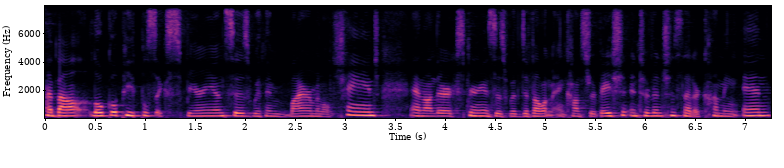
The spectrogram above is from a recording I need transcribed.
about local people's experiences with environmental change and on their experiences with development and conservation interventions that are coming in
